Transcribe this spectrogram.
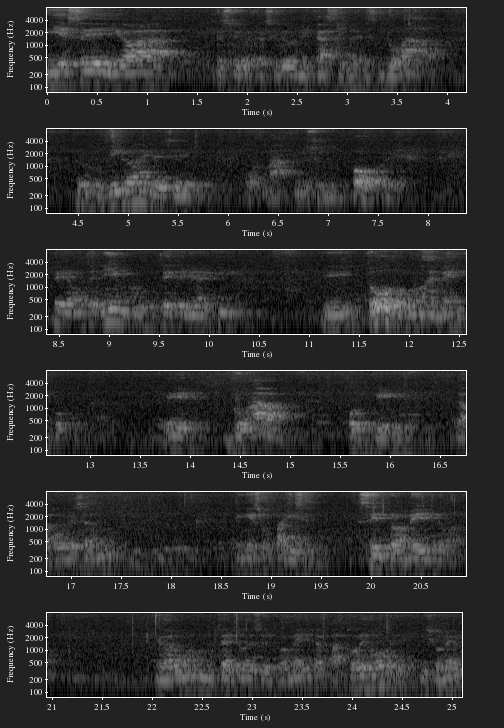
Y ese llegaba recibió, recibió en mi casa y me decía, lloraba. Pero conmigo y le dice, oh, hermano, yo soy muy pobre. Pero no teníamos lo que ustedes tenían aquí. Y todos unos de México eh, lloraban porque la pobreza en esos países, Centroamérica. Llegaron unos muchachos de Centroamérica, pastores jóvenes, misioneros,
